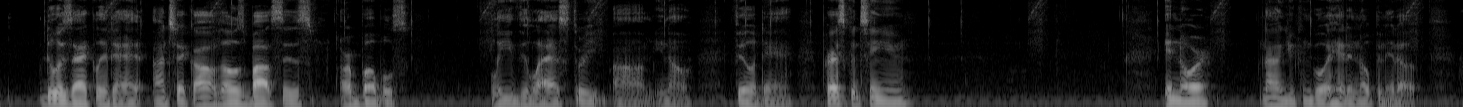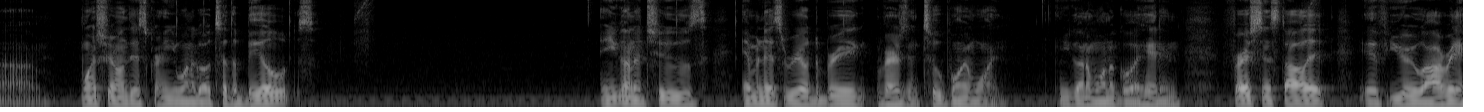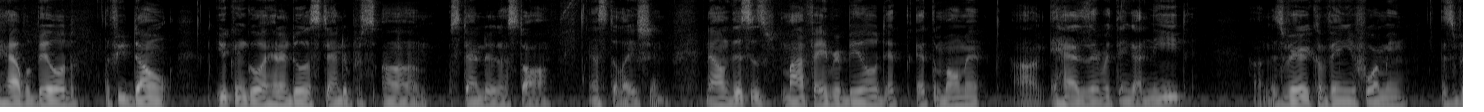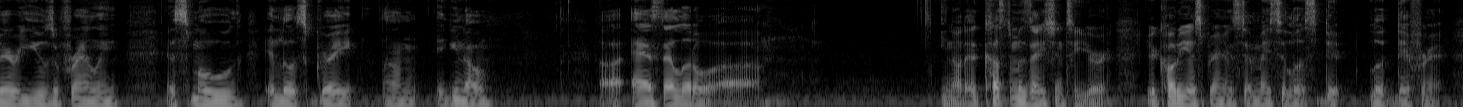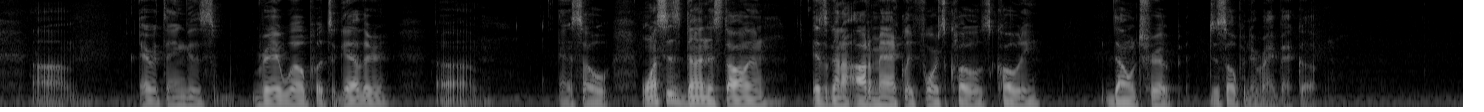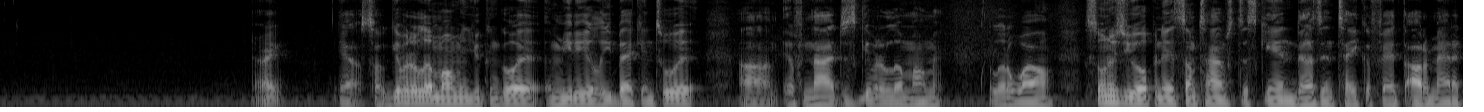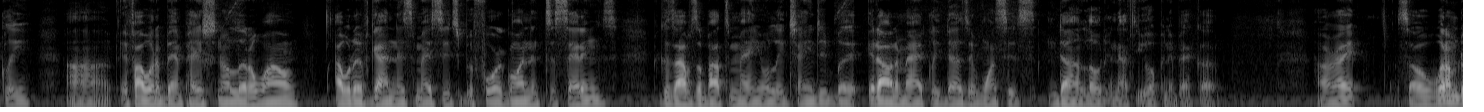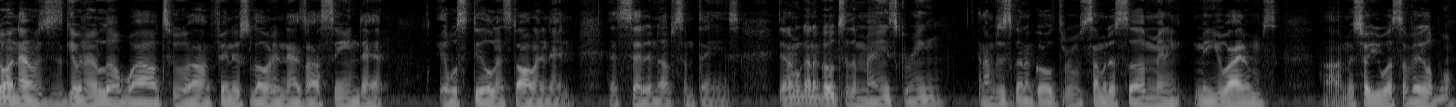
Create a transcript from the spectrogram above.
do exactly that. Uncheck all those boxes or bubbles. Leave the last three, um, you know, filled in. Press continue. Ignore. Now you can go ahead and open it up. Um, once you're on this screen, you want to go to the builds and you're going to choose Eminence Real Debrid version 2.1. You're going to want to go ahead and first install it if you already have a build. If you don't, you can go ahead and do a standard um, standard install installation. Now, this is my favorite build at, at the moment. Um, it has everything I need. Um, it's very convenient for me. It's very user-friendly. It's smooth. It looks great. Um, it, you know, uh, adds that little, uh, you know, that customization to your your Kodi experience that makes it look look different. Um, everything is very well put together, um, and so once it's done installing, it's gonna automatically force close Kodi. Don't trip. Just open it right back up. All right yeah, so give it a little moment. You can go immediately back into it. Um, if not, just give it a little moment, a little while. As soon as you open it, sometimes the skin doesn't take effect automatically. Uh, if I would have been patient a little while, I would have gotten this message before going into settings because I was about to manually change it, but it automatically does it once it's done loading after you open it back up. All right, so what I'm doing now is just giving it a little while to uh, finish loading as I've seen that it was still installing and, and setting up some things. Then I'm going to go to the main screen and I'm just going to go through some of the sub menu, menu items um, and show you what's available.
